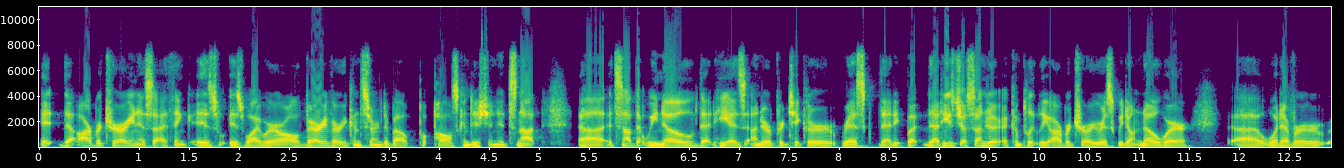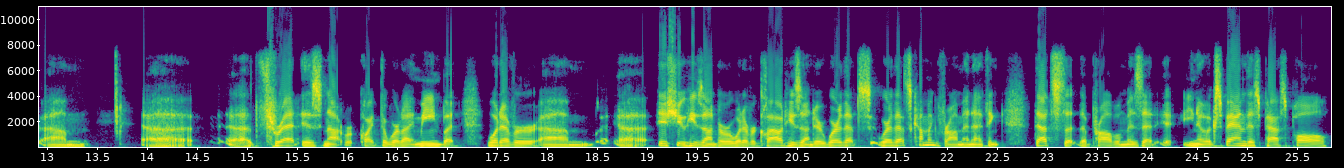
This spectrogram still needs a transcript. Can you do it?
it, the arbitrariness, I think, is is why we're all very, very concerned about Paul's condition. It's not uh, it's not that we know that he is under a particular risk, that he, but that he's just under a completely arbitrary risk. We don't know where uh, whatever. Um, uh, uh, threat is not quite the word I mean, but whatever um, uh, issue he's under or whatever cloud he's under, where that's where that's coming from. And I think that's the, the problem is that it, you know expand this past Paul,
